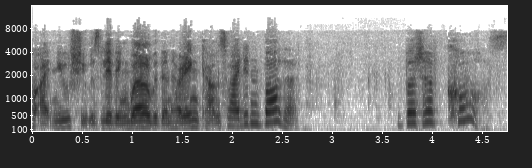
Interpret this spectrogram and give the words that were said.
Oh, I knew she was living well within her income, so I didn't bother. But of course,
